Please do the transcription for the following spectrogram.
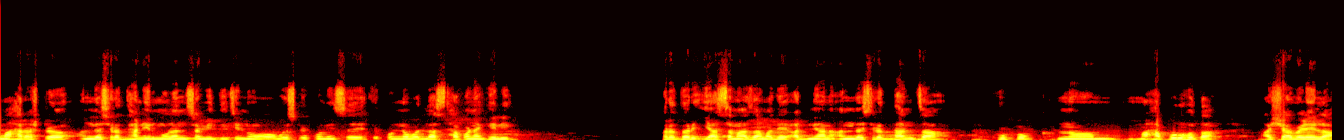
महाराष्ट्र अंधश्रद्धा निर्मूलन समितीची नऊ ऑगस्ट एकोणीसशे एकोणनव्वदला स्थापना केली. खरं तर या समाजामध्ये अज्ञान अंधश्रद्धांचा खूप महापूर होता. अशा वेळेला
